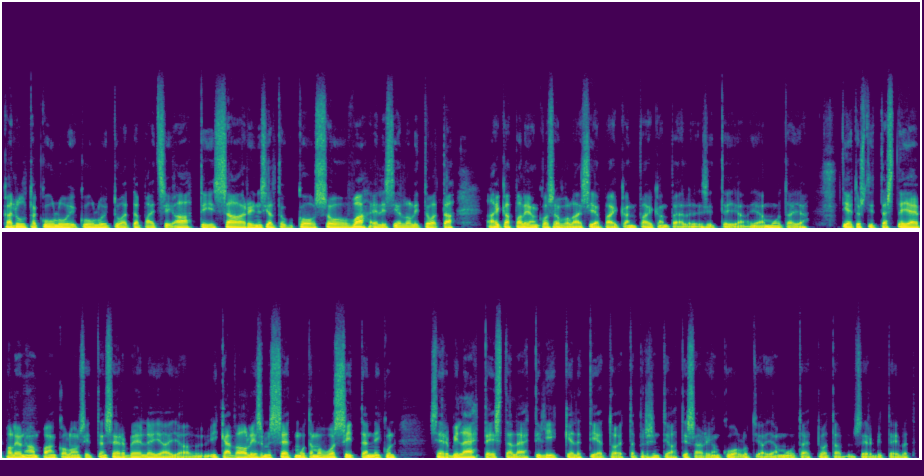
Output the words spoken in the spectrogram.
kadulta kuului, kuului tuota, paitsi Ahti saari, niin sieltä Kosova, eli siellä oli tuota, aika paljon kosovolaisia paikan, paikan päällä sitten ja, ja muuta. Ja tietysti tästä jäi paljon hampaankoloon sitten serbeille. Ja, ja ikävä oli esimerkiksi se, että muutama vuosi sitten niin kun serbilähteistä lähti liikkeelle tieto, että presidentti Ahtisaari on kuollut ja, ja muuta, että tuota, serbit eivät –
